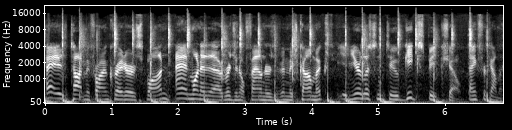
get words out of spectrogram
Hey, this is Todd McFarlane, creator of Spawn and one of the original founders of Image Comics, and you're listening to Geek Speak Show. Thanks for coming.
